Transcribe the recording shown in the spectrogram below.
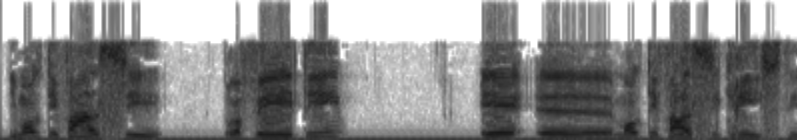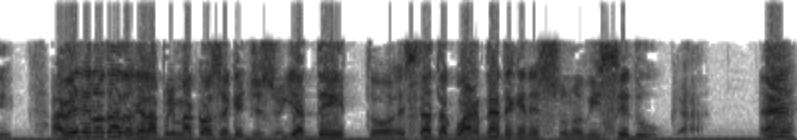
di molti falsi profeti e eh, molti falsi cristi. Avete notato che la prima cosa che Gesù gli ha detto è stata guardate che nessuno vi seduca. Eh?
